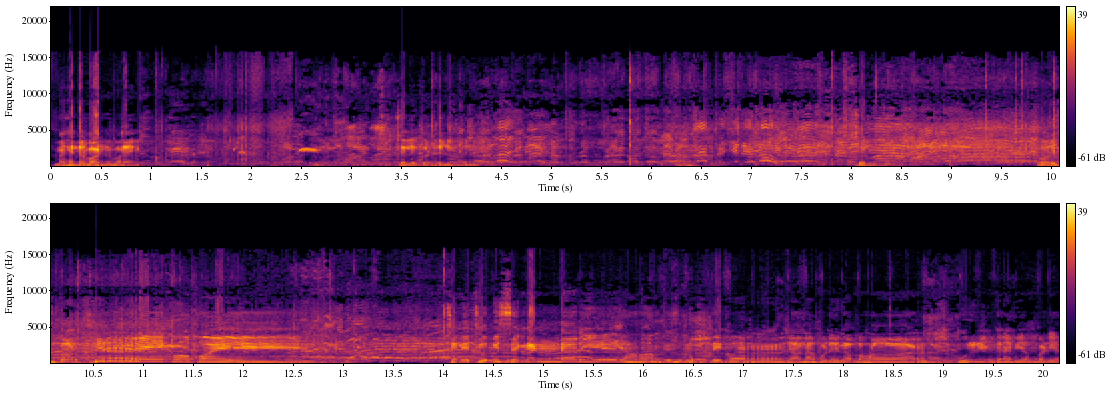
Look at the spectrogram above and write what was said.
महेंद्र बाड़ी टाइम चलिए कंटिन्यू चलिए। और इस बार फिर एक पॉइंट चलिए 24 सेकंड और ये यहाँ किस गलती पर जाना पड़ेगा बाहर। पूरी रेट करें भैया, बढ़िया।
